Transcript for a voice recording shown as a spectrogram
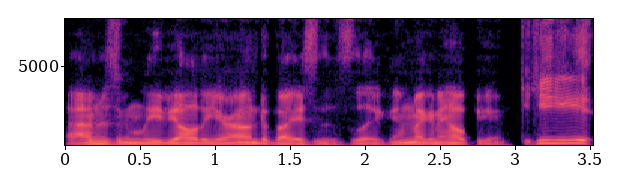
I'm just gonna leave you all to your own devices. Like I'm not gonna help you. He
